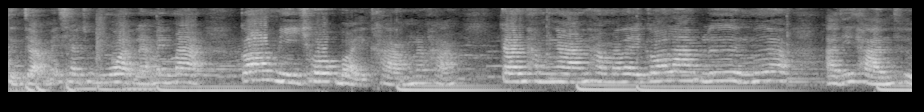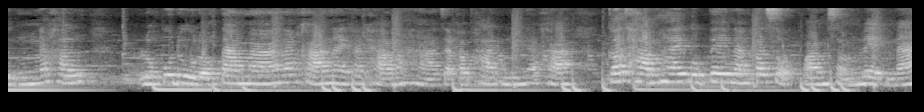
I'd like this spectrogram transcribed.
ถึงจะไม่ใช่ทุกงวดและไม่มาก ก็มีโชคบ่อยครั้งนะคะ การทำงานทำอะไรก็ราบรื่นเมื่ออธิษฐานถึงนะคะหลวงปู่ดูหลวงตาม้านะคะ ในคาถามหาจักรพรรดินี้นะคะ ก็ทำให้ปูเป้นั้นประสบความสำเร็จนะ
